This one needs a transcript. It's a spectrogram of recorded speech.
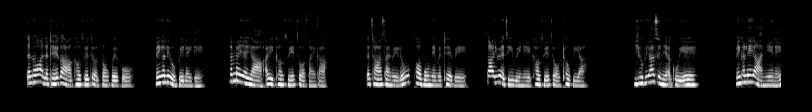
။ကျွန်တော်ကလက်ထဲကခောက်ဆွဲကြော်သုံးပွဲကိုမိန်းကလေးကိုပေးလိုက်တယ်။မမက်ရရအဲ့ဒီခောက်ဆွဲကြော်ဆိုင်ကတခြားဆိုင်တွေလိုဖော်ပုံနဲ့မထည့်ပဲ ကြာရွက်ကြီးတွေနဲ့ခောက်ဆွဲကြော်ထုတ်ပေးရ။မယူပြရစီနဲ့အကိုရဲ့မင်းကလေးရညင်းနေ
